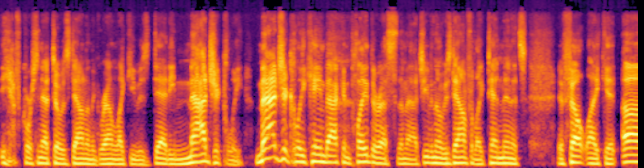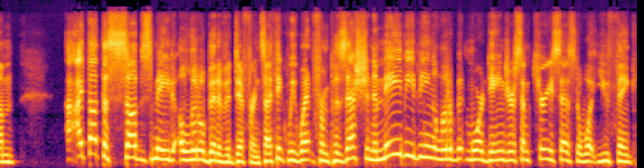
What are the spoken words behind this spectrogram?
Yeah, of course. Neto was down on the ground like he was dead. He magically, magically came back and played the rest of the match, even though he was down for like 10 minutes. It felt like it. Um, I thought the subs made a little bit of a difference. I think we went from possession to maybe being a little bit more dangerous. I'm curious as to what you think,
